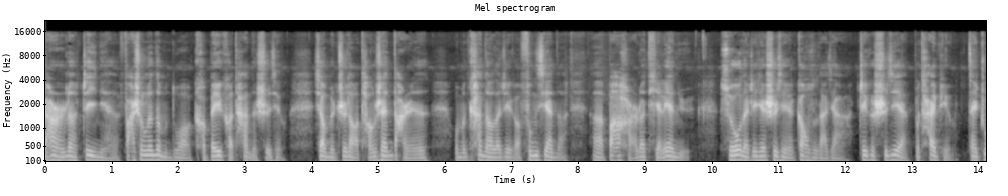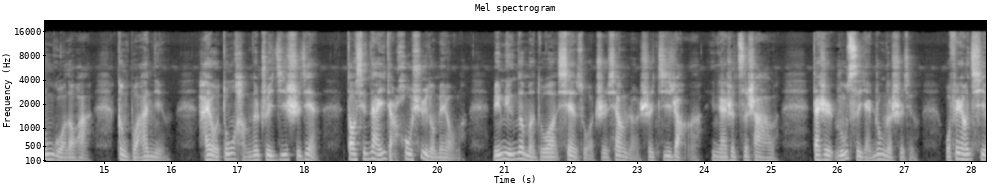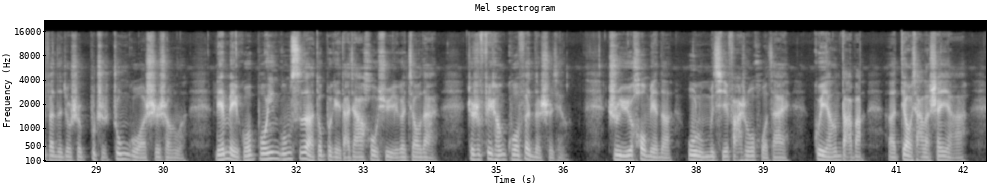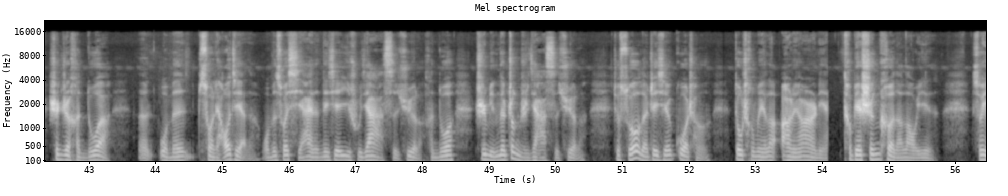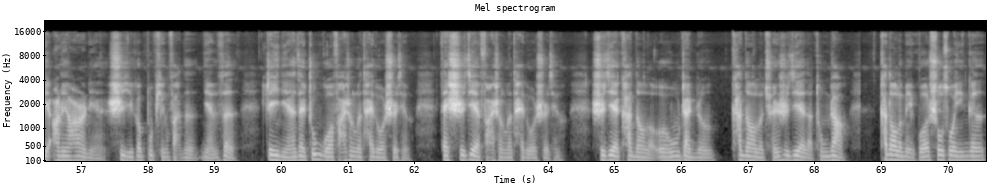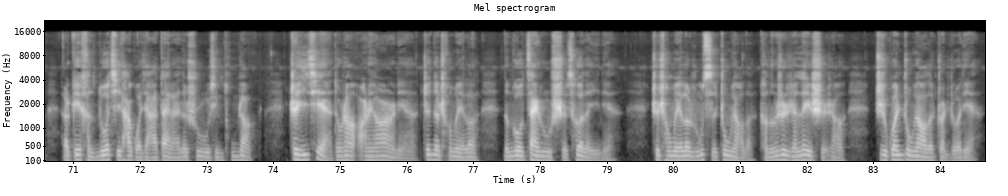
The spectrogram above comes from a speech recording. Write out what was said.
然而呢，这一年发生了那么多可悲可叹的事情，像我们知道唐山打人，我们看到了这个丰县的呃八孩的铁链女，所有的这些事情也告诉大家，这个世界不太平，在中国的话更不安宁。还有东航的坠机事件，到现在一点后续都没有了。明明那么多线索指向着是机长啊，应该是自杀了，但是如此严重的事情，我非常气愤的就是不止中国失声了，连美国波音公司啊都不给大家后续一个交代，这是非常过分的事情。至于后面的乌鲁木齐发生火灾，贵阳大坝呃掉下了山崖，甚至很多啊。呃，我们所了解的，我们所喜爱的那些艺术家死去了，很多知名的政治家死去了，就所有的这些过程都成为了2022年特别深刻的烙印。所以，2022年是一个不平凡的年份。这一年，在中国发生了太多事情，在世界发生了太多事情。世界看到了俄乌战争，看到了全世界的通胀。看到了美国收缩银根，而给很多其他国家带来的输入性通胀，这一切都让2022年真的成为了能够载入史册的一年。这成为了如此重要的，可能是人类史上至关重要的转折点。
